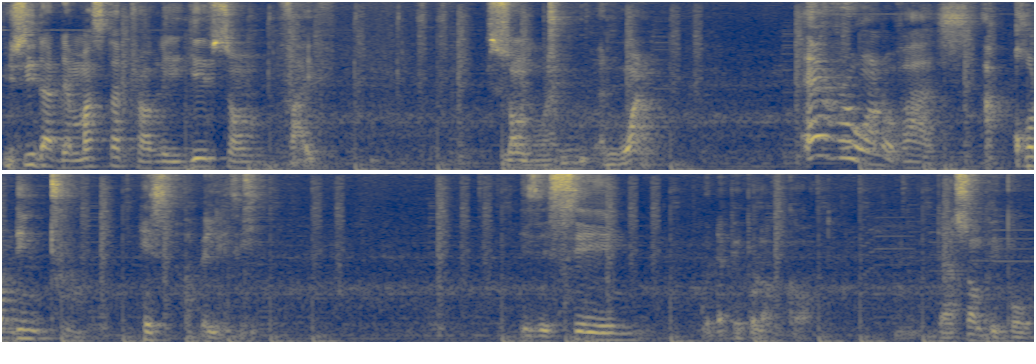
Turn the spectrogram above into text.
You see that the master traveler he gave some five, some two, and one. Every one of us, according to his ability, is the same with the people of God. There are some people,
